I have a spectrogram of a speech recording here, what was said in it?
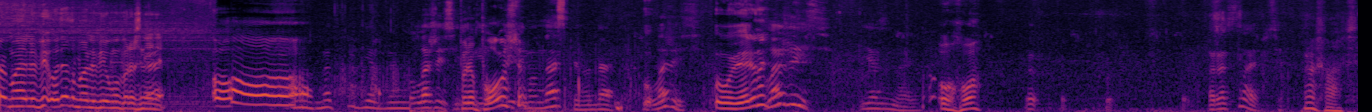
Ой, мое люби... вот это мое любимое упражнение. О, Ложись. Прям полностью? ему на спину, да. Ложись. уверены? Ложись. Я знаю. Ого. Расслабься. Расслабься.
